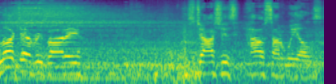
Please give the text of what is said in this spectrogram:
Look everybody. It's Josh's house on wheels.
